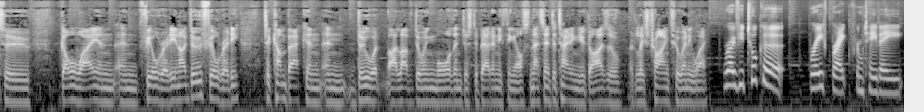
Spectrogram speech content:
to go away and, and feel ready. And I do feel ready to come back and, and do what I love doing more than just about anything else, and that's entertaining you guys, or at least trying to anyway. Rove, you took a brief break from TV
